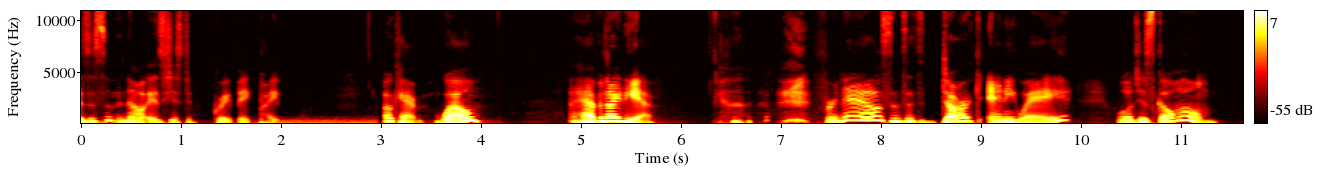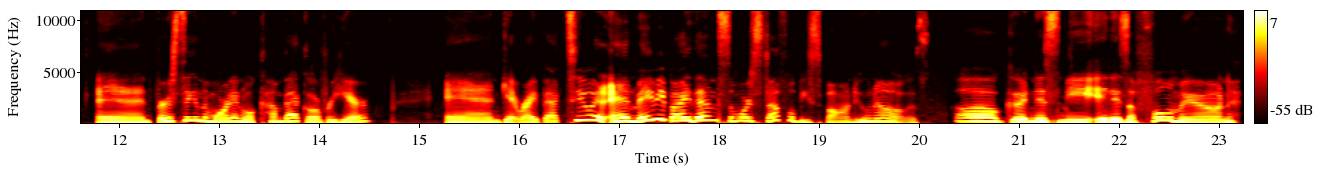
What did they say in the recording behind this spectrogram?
is this something? No, it's just a great big pipe. Okay, well, I have an idea. For now, since it's dark anyway, we'll just go home. And first thing in the morning, we'll come back over here and get right back to it. And maybe by then, some more stuff will be spawned. Who knows? Oh, goodness me. It is a full moon,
